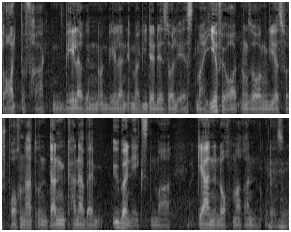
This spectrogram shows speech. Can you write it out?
dort befragten Wählerinnen und Wählern immer wieder, der soll erst mal hier für Ordnung sorgen, wie er es versprochen hat, und dann kann er beim übernächsten Mal gerne noch mal ran oder so. Mhm.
